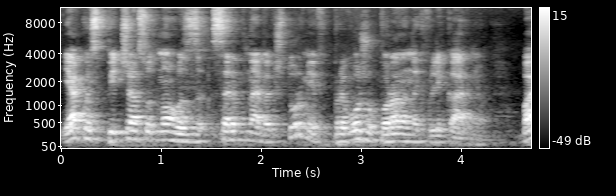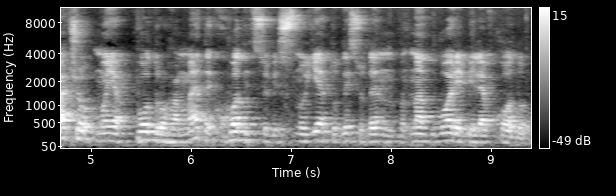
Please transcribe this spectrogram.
Якось під час одного з серпневих штурмів привожу поранених в лікарню. Бачу, моя подруга медик ходить собі, снує туди-сюди на дворі біля входу.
